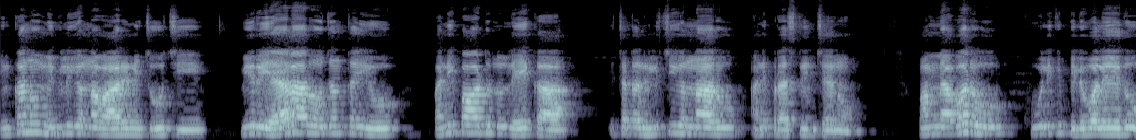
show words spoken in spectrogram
ఇంకనూ మిగిలి ఉన్న వారిని చూచి మీరు ఏలా రోజంతయు పనిపాటులు లేక ఇచ్చట నిలిచి ఉన్నారు అని ప్రశ్నించాను. మమ్మెవరు కూలికి పిలువలేదు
